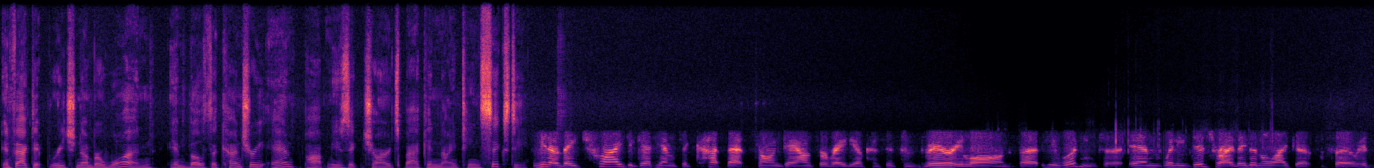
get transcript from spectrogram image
In fact, it reached number one in both the country and pop music charts back in 1960. You know, they tried to get him to cut that song down for radio because it's very long, but he wouldn't. And when he did try, they didn't like it. So it's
